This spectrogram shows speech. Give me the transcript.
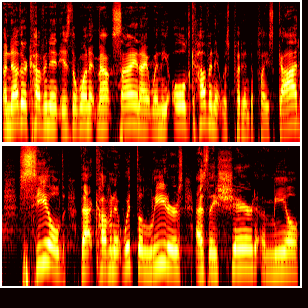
Another covenant is the one at Mount Sinai when the old covenant was put into place. God sealed that covenant with the leaders as they shared a meal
